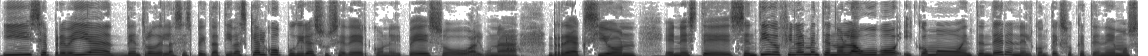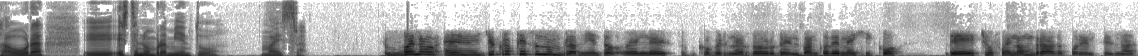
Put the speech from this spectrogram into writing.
y se preveía dentro de las expectativas que algo pudiera suceder con el peso o alguna reacción en este sentido. Finalmente no la hubo y cómo entender en el contexto que tenemos ahora eh, este nombramiento, maestra. Bueno, eh, yo creo que es un nombramiento, él es subgobernador del Banco de México, de hecho fue nombrado por el, Sena,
